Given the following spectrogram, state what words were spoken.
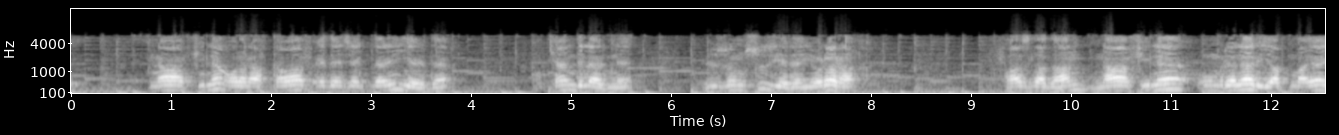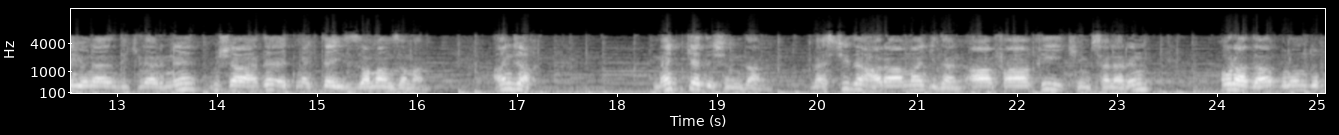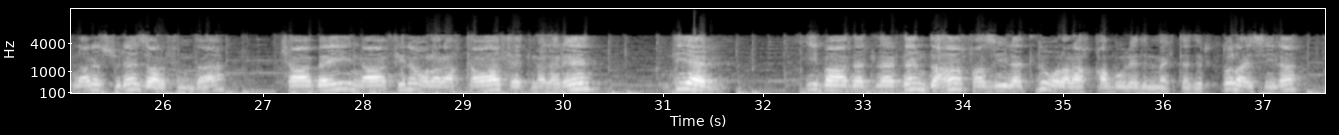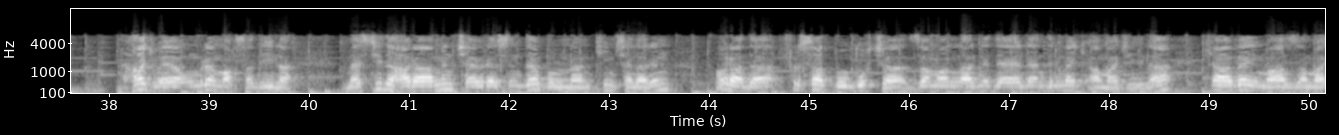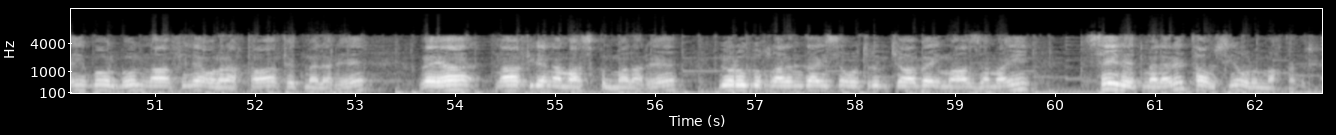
nafile olarak tavaf edecekleri yerde kendilerini lüzumsuz yere yorarak fazladan nafile umreler yapmaya yöneldiklerini müşahede etmekteyiz zaman zaman. Ancak Mekke dışından Mescid-i Haram'a giden afaki kimselerin orada bulundukları süre zarfında Kabe'yi nafile olarak tavaf etmeleri diğer ibadetlerden daha faziletli olarak kabul edilmektedir. Dolayısıyla hac veya umre maksadıyla Mescid-i Haram'ın çevresinde bulunan kimselerin orada fırsat buldukça zamanlarını değerlendirmek amacıyla Kabe-i Muazzama'yı bol bol nafile olarak tavaf etmeleri veya nafile namaz kılmaları, yorulduklarında ise oturup Kabe-i Muazzama'yı seyretmeleri tavsiye olunmaktadır.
